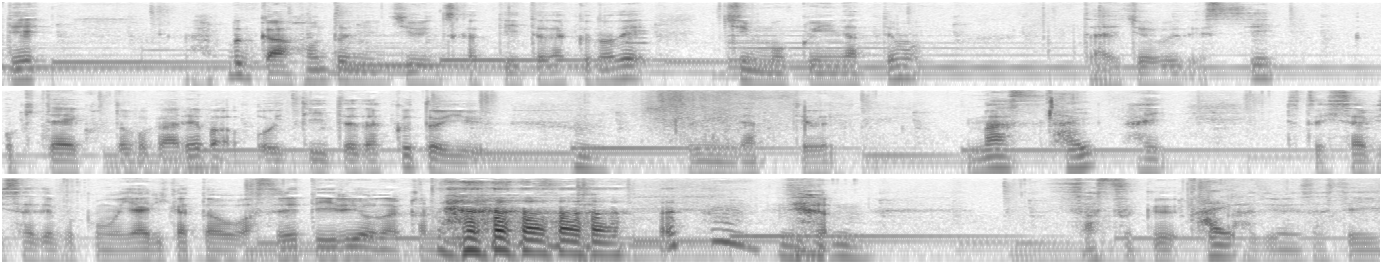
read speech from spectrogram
で8分間本当に自由に使っていただくので沈黙になっても大丈夫ですし置きたい言葉があれば置いていただくといううん。ことになっておりますはい。はい。ちょっと久々で僕もやり方を忘れているような感じ。ですではうん。早速はい。始めさせてい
